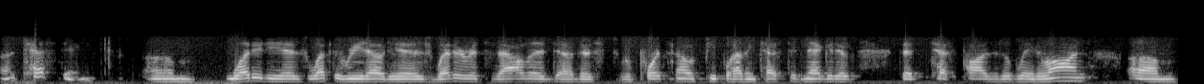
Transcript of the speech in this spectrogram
uh, testing, um, what it is, what the readout is, whether it's valid. Uh, there's reports now of people having tested negative that test positive later on. Um,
